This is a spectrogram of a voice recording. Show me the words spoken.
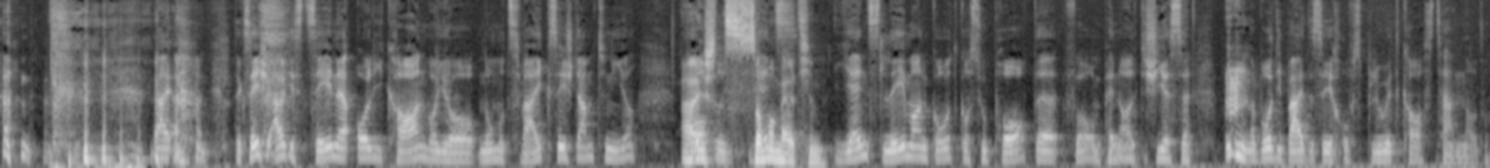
Nein, da siehst du auch die Szene Oli Kahn, wo ja Nummer 2 war in diesem Turnier. Ah, ist das Sommermädchen. Jens, Jens Lehmann geht go supporten vor dem Penalty schießen, obwohl die beiden sich aufs Blut gecast haben, oder?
